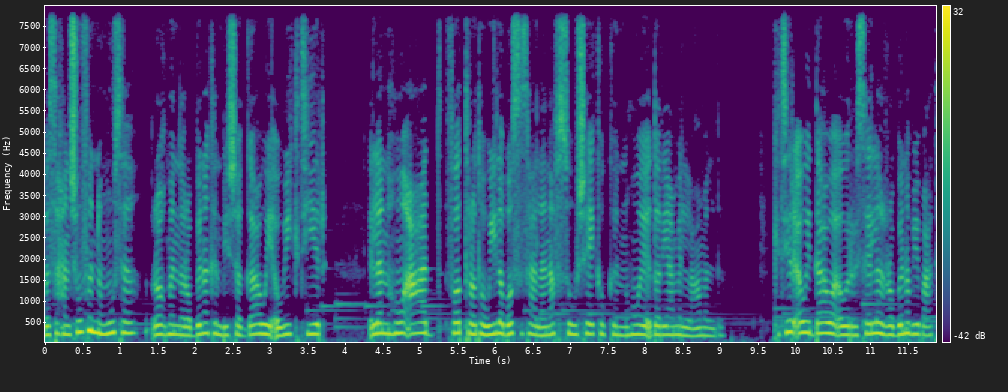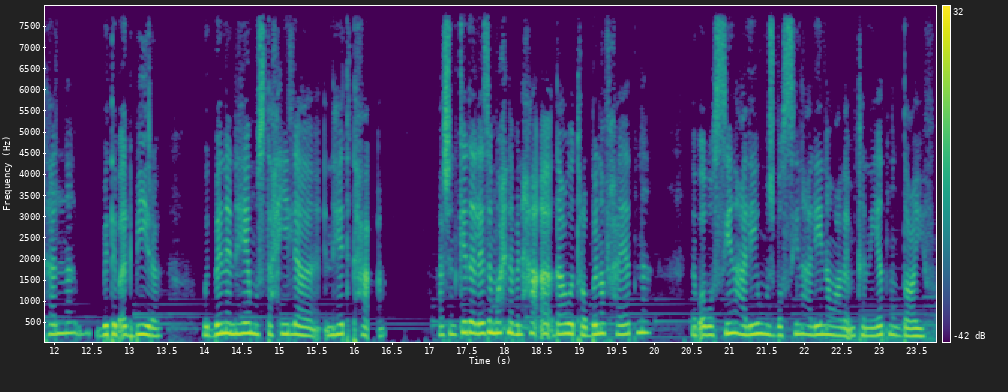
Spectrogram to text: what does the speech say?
بس هنشوف إن موسى رغم إن ربنا كان بيشجعه ويقويه كتير إلا إن هو قعد فترة طويلة باصص على نفسه وشاكك إن هو يقدر يعمل العمل ده. كتير قوي الدعوة أو الرسالة اللي ربنا بيبعتها لنا بتبقى كبيرة وتبان إن هي مستحيلة إن هي تتحقق. عشان كده لازم وإحنا بنحقق دعوة ربنا في حياتنا نبقى باصين عليه ومش باصين علينا وعلى إمكانياتنا الضعيفة.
